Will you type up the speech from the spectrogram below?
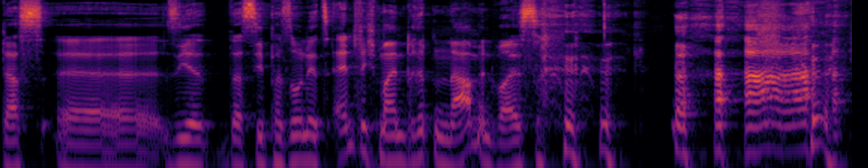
dass äh, sie, dass die Person jetzt endlich meinen dritten Namen weiß.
